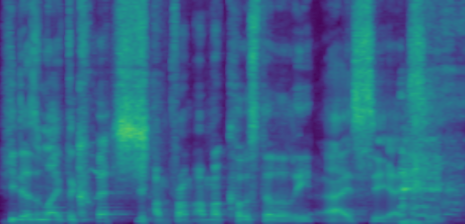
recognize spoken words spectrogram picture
He doesn't like the question. I'm from I'm a coastal elite. I see, I see.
